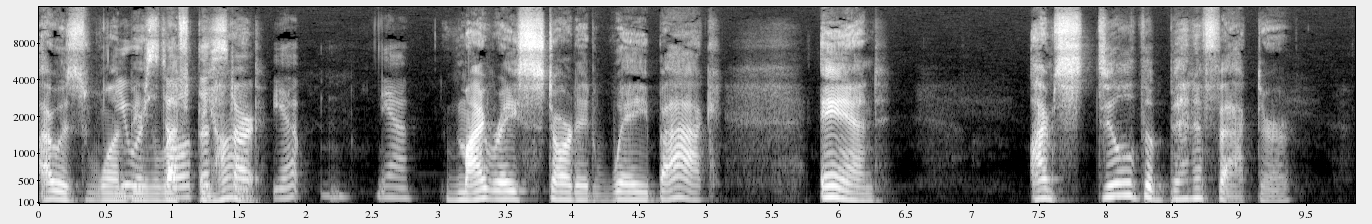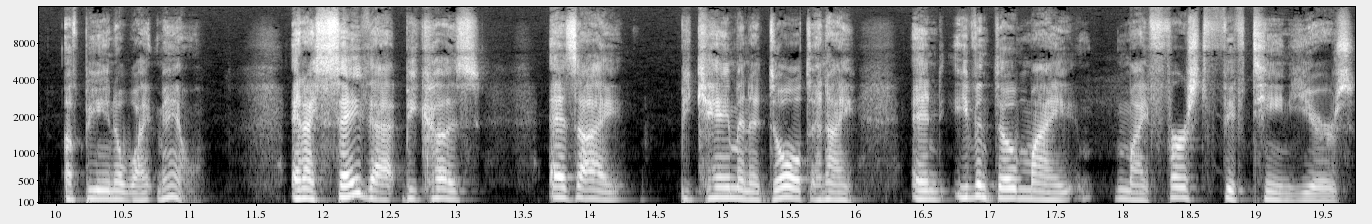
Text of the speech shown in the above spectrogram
I was one you were being still left at the behind. start. Yep. Yeah. my race started way back and I'm still the benefactor of being a white male. And I say that because as I became an adult and I and even though my my first 15 years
